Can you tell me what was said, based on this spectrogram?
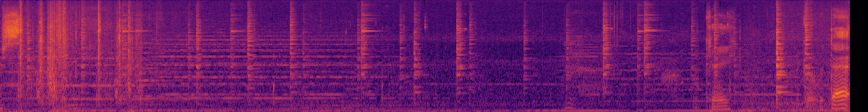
The. Okay, good with that.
